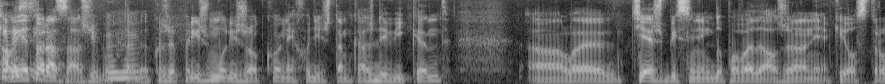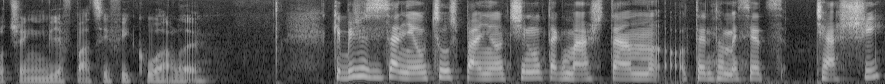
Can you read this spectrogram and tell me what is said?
Keby ale si... je to raz za život. Mm-hmm. Tak akože prižmúriš oko, nechodíš tam každý víkend. Ale tiež by si niekto povedal, že na nejaký ostrovček niekde v Pacifiku, ale... Kebyže si sa neučil španielčinu, tak máš tam tento mesiac ťažší?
